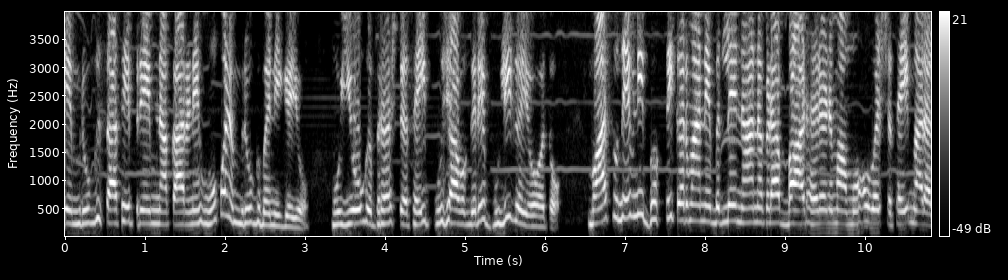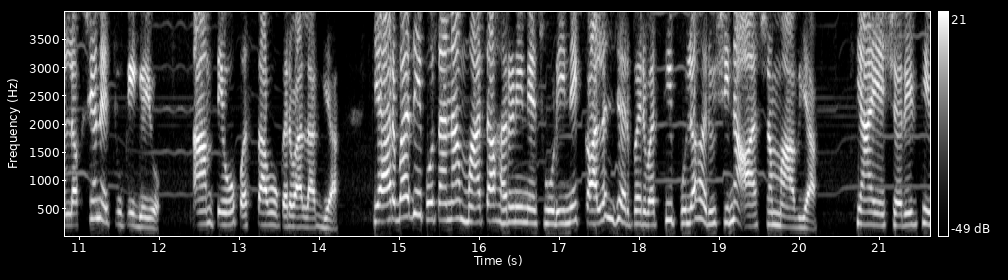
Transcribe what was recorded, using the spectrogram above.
એ મૃગ સાથે પ્રેમના કારણે હું પણ મૃગ બની ગયો. હું યોગ ભ્રષ્ટ થઈ પૂજા વગેરે ભૂલી ગયો હતો. વાસુદેવની ભક્તિ કરવાને બદલે નાનકડા બાળ હરણમાં મોહવશ થઈ મારા લક્ષ્યને ચૂકી ગયો. આમ તેઓ પસ્તાવો કરવા લાગ્યા. ત્યારબાદ એ પોતાના માતા હરણીને છોડીને કાલંજર પર્વતથી પુલહ ઋષિના આશ્રમમાં આવ્યા. ત્યાં એ શરીરથી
